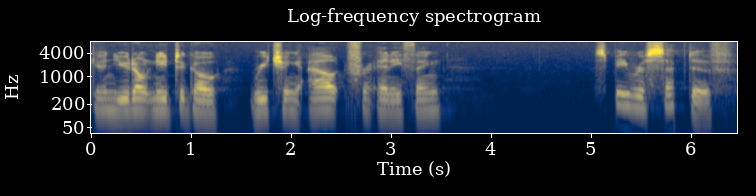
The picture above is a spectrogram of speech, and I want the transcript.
Again, you don't need to go reaching out for anything. Just be receptive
